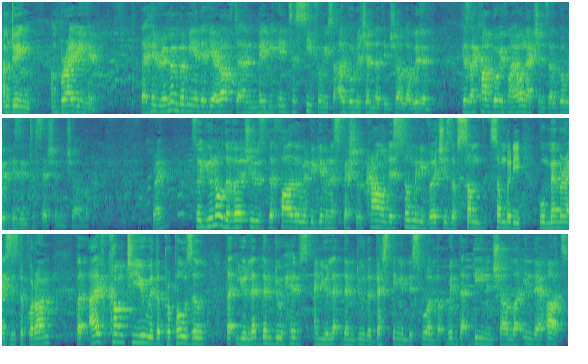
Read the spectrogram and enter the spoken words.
I'm doing. I'm bribing him. That he'll remember me in the hereafter and maybe intercede for me. So I'll go to Jannat, inshallah, with him. Because I can't go with my own actions. I'll go with his intercession, inshallah. Right? So you know the virtues. The father will be given a special crown. There's so many virtues of some somebody who memorizes the Quran. But I've come to you with the proposal that you let them do hifz and you let them do the best thing in this world. But with that deen, inshallah, in their hearts,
